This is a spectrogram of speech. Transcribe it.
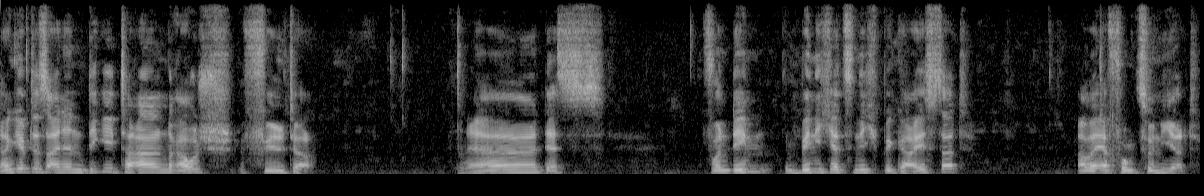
Dann gibt es einen digitalen Rauschfilter. Ja, das, von dem bin ich jetzt nicht begeistert, aber er funktioniert.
